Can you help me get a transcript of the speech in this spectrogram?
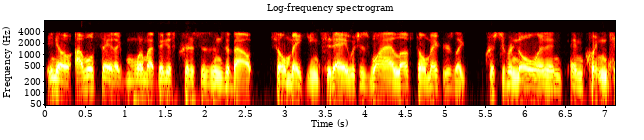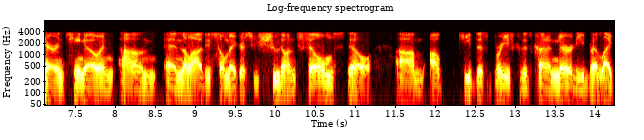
you know, I will say like one of my biggest criticisms about filmmaking today, which is why I love filmmakers like Christopher Nolan and, and Quentin Tarantino and um, and a lot of these filmmakers who shoot on film still. Um, I'll keep this brief because it's kind of nerdy, but like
